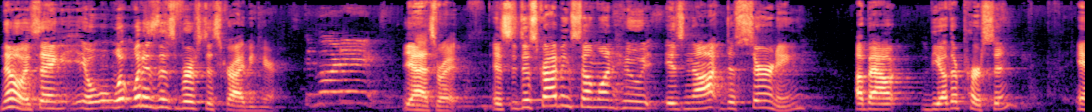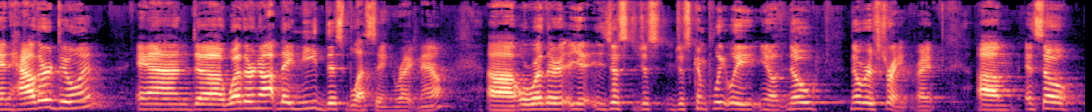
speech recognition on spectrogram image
no, it's saying, you know, what, what is this verse describing here? Yeah, that's right. It's describing someone who is not discerning about the other person and how they're doing and uh, whether or not they need this blessing right now, uh, or whether it's just just just completely you know no no restraint, right? Um, and so,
